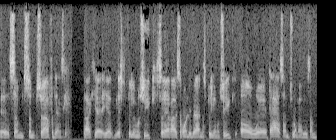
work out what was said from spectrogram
øh, som, som sørger for den slags. Jeg, jeg, jeg spiller musik, så jeg rejser rundt i verden og spiller musik, og øh, der er så en turmanager, som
